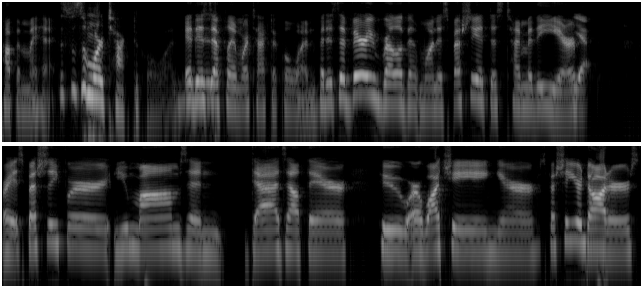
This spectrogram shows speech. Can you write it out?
pop in my head. This was a more tactical one. It is definitely a more tactical one, but it's a very relevant one, especially at this time of the year. Yeah. Right. Especially for you moms and dads out there who are watching your, especially your daughters,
